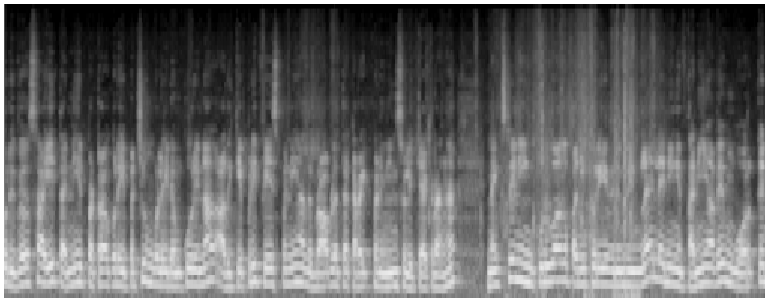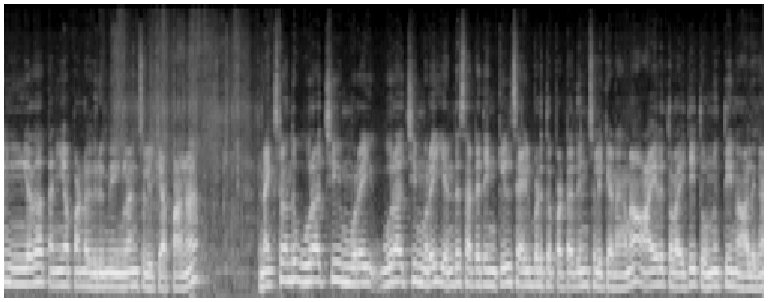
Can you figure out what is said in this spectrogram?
ஒரு விவசாயி தண்ணீர் பற்றாக்குறை பற்றி உங்களிடம் கூறினால் அதுக்கு எப்படி ஃபேஸ் பண்ணி அந்த ப்ராப்ளத்தை கரெக்ட் பண்ணுவீங்கன்னு சொல்லி கேட்குறாங்க நெக்ஸ்ட்டு நீங்கள் குழுவாக பணிபுரிய விரும்புவீங்களா? இல்லை நீங்கள் தனியாகவே உங்கள் ஒர்க்கை நீங்கள் தான் தனியாக பண்ண விரும்புவீங்களான்னு சொல்லி கேட்பாங்க நெக்ஸ்ட் வந்து ஊராட்சி முறை ஊராட்சி முறை எந்த சட்டத்தின் கீழ் செயல்படுத்தப்பட்டதுன்னு சொல்லி கேட்டாங்கன்னா ஆயிரத்தி தொள்ளாயிரத்தி தொண்ணூற்றி நாலுங்க.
